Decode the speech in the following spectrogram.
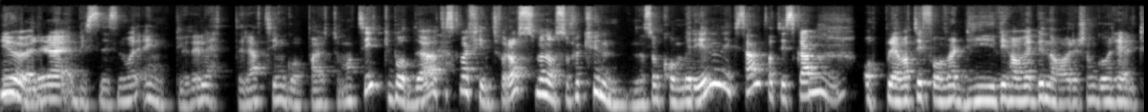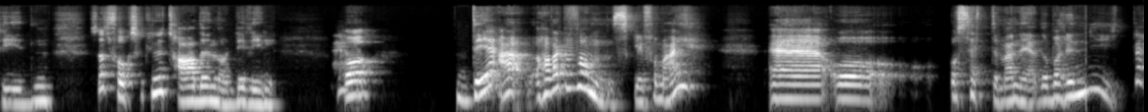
Mm. Gjøre businessen vår enklere, lettere, at ting går på automatikk. Både at det skal være fint for oss, men også for kundene som kommer inn. Ikke sant? At de skal Mm. oppleve at de får verdi. Vi har webinarer som går hele tiden. Så at folk skal kunne ta det når de vil. Og det er, har vært vanskelig for meg eh, å, å sette meg ned og bare nyte.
